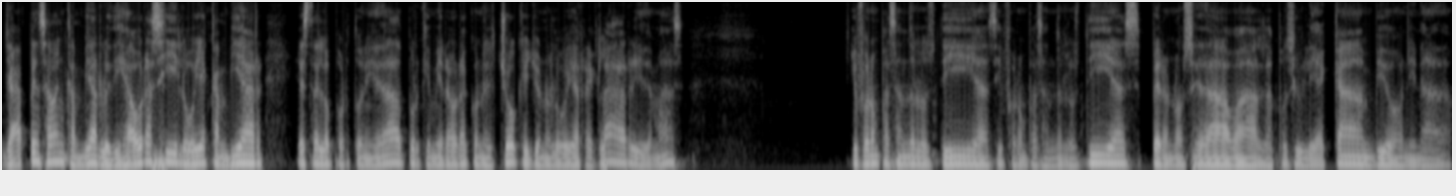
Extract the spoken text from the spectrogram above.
ya pensaba en cambiarlo. Y dije, ahora sí, lo voy a cambiar. Esta es la oportunidad, porque mira, ahora con el choque yo no lo voy a arreglar y demás. Y fueron pasando los días y fueron pasando los días, pero no se daba la posibilidad de cambio ni nada.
